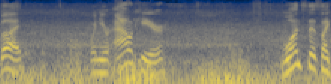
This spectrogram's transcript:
But when you're out here once this like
